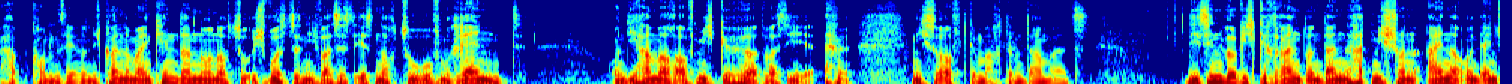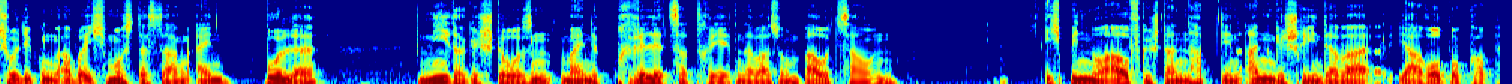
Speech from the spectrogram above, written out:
habe kommen sehen. Und ich konnte meinen Kindern nur noch zu, ich wusste nicht, was es ist, noch zurufen, rennt. Und die haben auch auf mich gehört, was sie nicht so oft gemacht haben damals. Die sind wirklich gerannt und dann hat mich schon einer, und Entschuldigung, aber ich muss das sagen, ein Bulle niedergestoßen, meine Brille zertreten, da war so ein Bauzaun. Ich bin nur aufgestanden, habe den angeschrien, der war ja Robocop.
